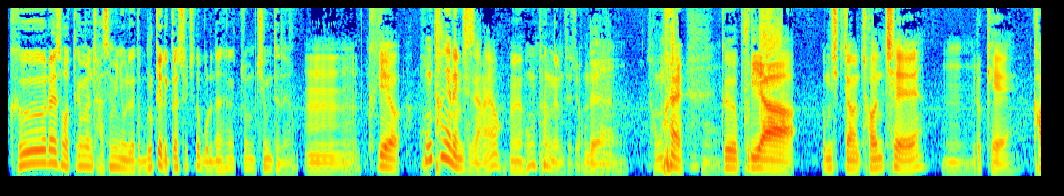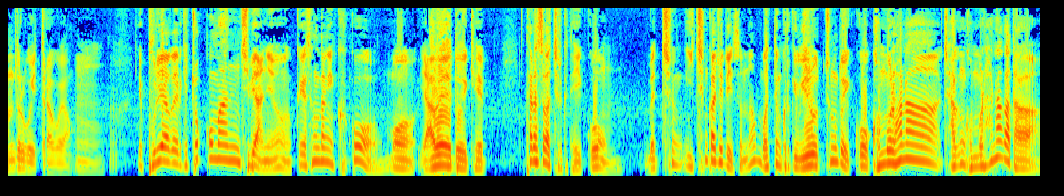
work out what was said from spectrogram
그래서 어떻게 보면 자스민이 우리가 더 묽게 느꼈을지도 모른다는 생각이 좀 지금 드네요. 음, 그게 홍탕의 냄새잖아요. 네, 홍탕 냄새죠. 네. 어, 정말 어, 그 부리아 음식점 전체에 음, 이렇게 감돌고 있더라고요. 음. 이 부리아가 이렇게 조그만 집이 아니에요. 꽤 상당히 크고 뭐 야외에도 이렇게 테라스 같이 이렇게 돼 있고 몇 층, 2층까지도 있었나? 뭐 하여튼 그렇게 위로 층도 있고 건물 하나 작은 건물 하나가 다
